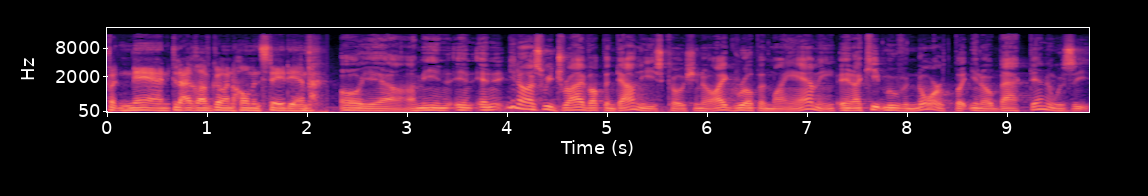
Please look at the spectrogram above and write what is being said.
But man, did I love going to Holman Stadium. Oh, yeah. I mean, and, and, you know, as we drive up and down the East Coast, you know, I grew up in Miami and I keep moving north, but, you know, back then it was the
